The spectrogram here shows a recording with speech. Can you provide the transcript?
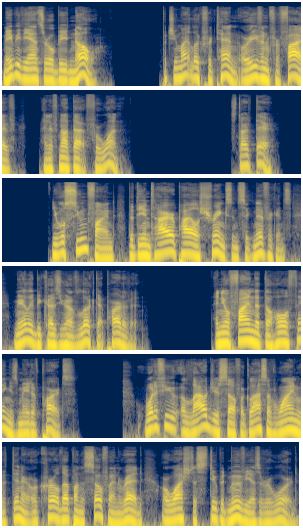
Maybe the answer will be no. But you might look for 10 or even for 5, and if not that, for 1. Start there. You will soon find that the entire pile shrinks in significance merely because you have looked at part of it. And you'll find that the whole thing is made of parts. What if you allowed yourself a glass of wine with dinner or curled up on the sofa and read or watched a stupid movie as a reward?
